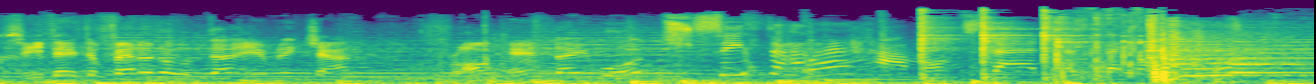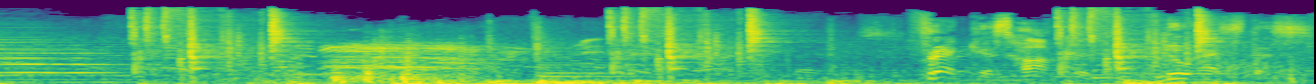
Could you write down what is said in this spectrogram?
See they to fell it under every chap. Flock in they woods. See to where have on stead as they on. Fräckes haken, nu hästes.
